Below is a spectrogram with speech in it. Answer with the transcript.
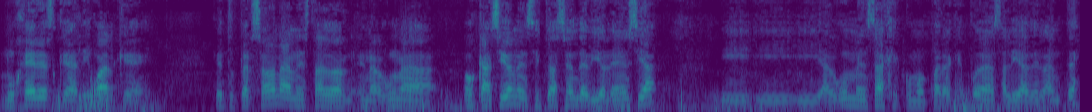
mujeres que al igual que, que tu persona han estado en alguna ocasión en situación de violencia y, algún mensaje como para que puedan salir adelante?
